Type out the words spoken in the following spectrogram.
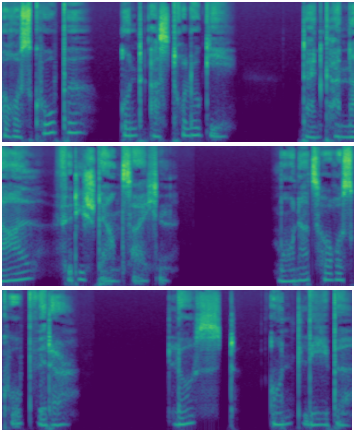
Horoskope und Astrologie. Dein Kanal für die Sternzeichen. Monatshoroskop Widder. Lust und Liebe.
